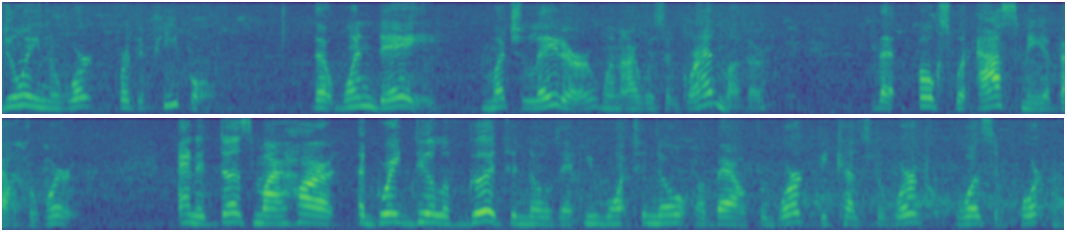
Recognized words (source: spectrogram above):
doing the work for the people, that one day, much later, when I was a grandmother, that folks would ask me about the work. And it does my heart a great deal of good to know that you want to know about the work because the work was important.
